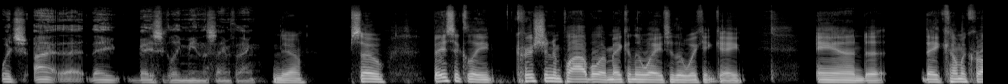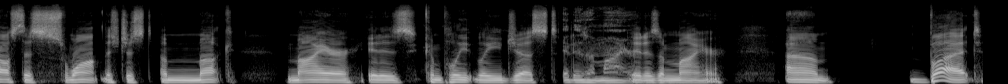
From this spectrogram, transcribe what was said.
which I, uh, they basically mean the same thing. Yeah. So basically, Christian and Pliable are making their way to the wicket gate, and uh, they come across this swamp that's just a muck mire. It is completely just. It is a mire. It is a mire. Um, but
